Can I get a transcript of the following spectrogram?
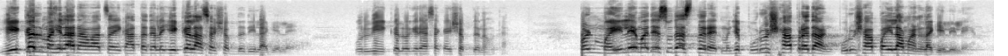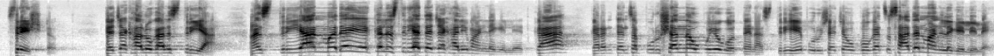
एकल महिला नावाचा एक आता त्याला एकल असा शब्द दिला गेलाय. पूर्वी एकल वगैरे असा काही शब्द नव्हता. पण महिलेमध्ये सुद्धा स्तर आहेत. म्हणजे पुरुष हा प्रधान पुरुष हा पहिला मानला गेलेला आहे. श्रेष्ठ. त्याच्या खालोखाल स्त्रिया. आणि स्त्रियांमध्ये एकल स्त्रिया त्याच्याखाली मांडल्या गेल्या आहेत. का? कारण त्यांचा पुरुषांना उपयोग होत नाही ना. स्त्री हे पुरुषाच्या उपभोगाचं साधन मानलं गेलेलं आहे.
